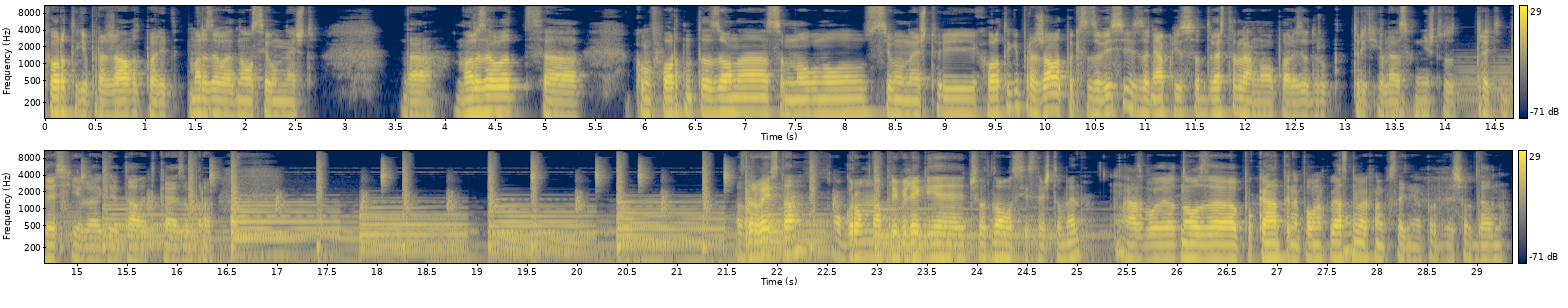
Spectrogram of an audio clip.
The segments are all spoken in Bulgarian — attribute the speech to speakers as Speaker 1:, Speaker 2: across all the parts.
Speaker 1: хората ги прежават парите. Мързел е много силно нещо. Да, мързелът, а, комфортната зона са много, много силно нещо и хората ги прежават, пък се зависи, за някои са 200 ля много пари, за друг 3000 са нищо, за трети 10 000 ги е дава, така е забрал.
Speaker 2: Здравей, Стан! Огромна привилегия е, че отново си срещу мен.
Speaker 1: Аз благодаря отново за поканата. Не помня кога снимахме последния път, беше отдавна.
